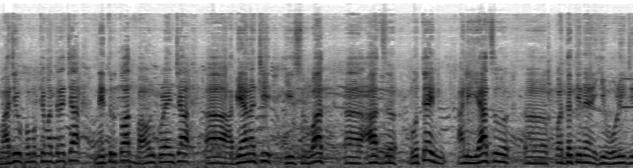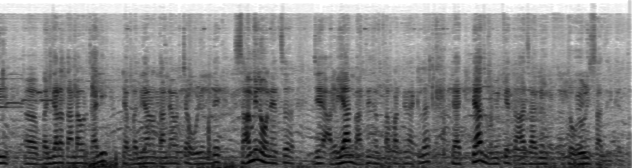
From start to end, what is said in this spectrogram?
माजी उपमुख्यमंत्र्यांच्या नेतृत्वात बावनकुळ्यांच्या अभियानाची ही सुरुवात आज होते आणि याच पद्धतीने ही होळी जी बंजारा तांडावर झाली त्या बंजारा तांड्यावरच्या होळीमध्ये सामील होण्याचं जे अभियान भारतीय जनता पार्टीने केलं त्या त्याच भूमिकेत आज आम्ही इथं होळी साजरी करतो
